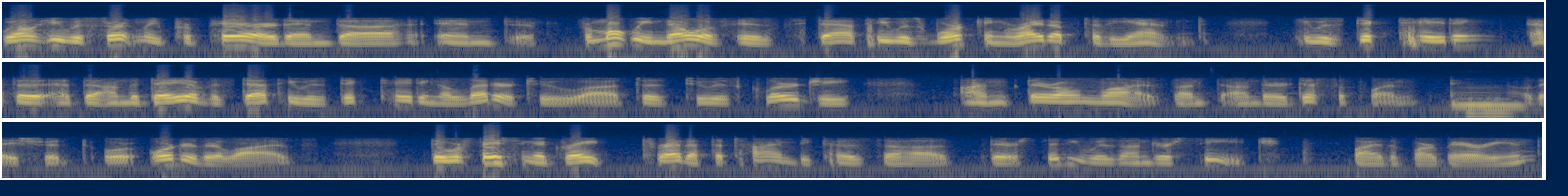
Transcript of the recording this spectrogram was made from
Well, he was certainly prepared, and uh, and from what we know of his death, he was working right up to the end. He was dictating at the, at the on the day of his death. He was dictating a letter to uh, to to his clergy on their own lives, on on their discipline, and how they should or, order their lives. They were facing a great threat at the time because uh, their city was under siege by the barbarians,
